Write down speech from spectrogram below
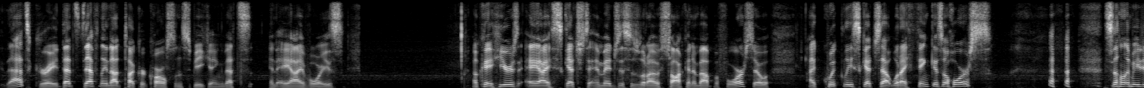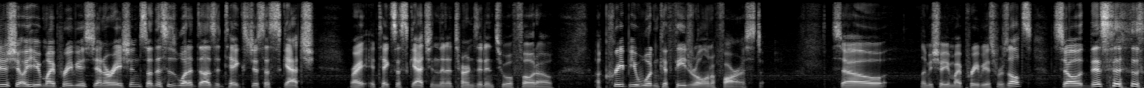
that's great. That's definitely not Tucker Carlson speaking. That's an AI voice. Okay, here's AI sketch to image. This is what I was talking about before. So I quickly sketched out what I think is a horse. so let me just show you my previous generation. So this is what it does. It takes just a sketch, right? It takes a sketch and then it turns it into a photo. A creepy wooden cathedral in a forest. So let me show you my previous results. So this is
